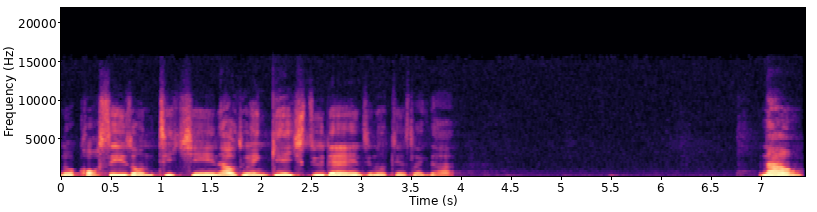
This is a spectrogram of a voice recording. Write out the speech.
you know, courses on teaching, how to engage students, you know, things like that. Now,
